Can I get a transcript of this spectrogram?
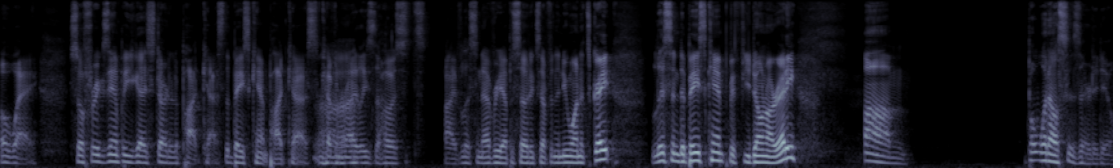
a way. So, for example, you guys started a podcast, the Basecamp podcast. Kevin Uh-huh. Riley's the host. It's, I've listened to every episode except for the new one. It's great. Listen to Basecamp if you don't already. Um, but what else is there to do?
